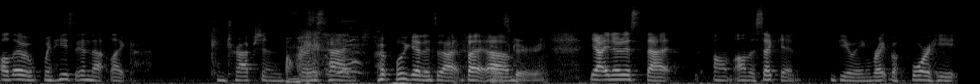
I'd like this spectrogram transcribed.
Although when he's in that like contraption Oh for his head, but we'll get into that. But um, scary. Yeah, I noticed that um, on the second viewing, right before he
